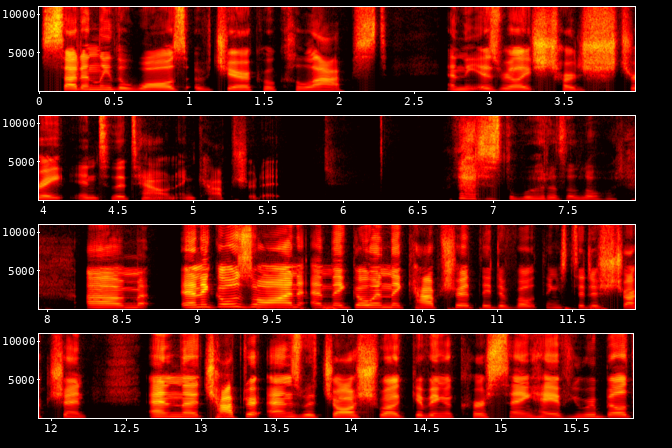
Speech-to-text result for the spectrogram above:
Suddenly the walls of Jericho collapsed, and the Israelites charged straight into the town and captured it. That is the word of the Lord. Um, and it goes on, and they go in, they capture it, they devote things to destruction. And the chapter ends with Joshua giving a curse, saying, Hey, if you rebuild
